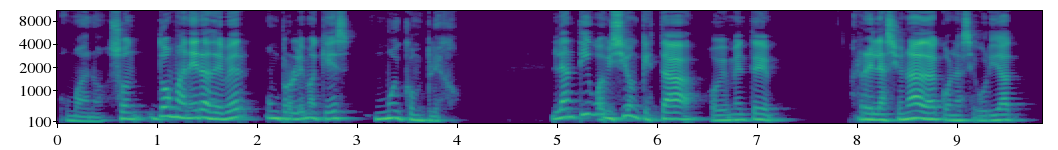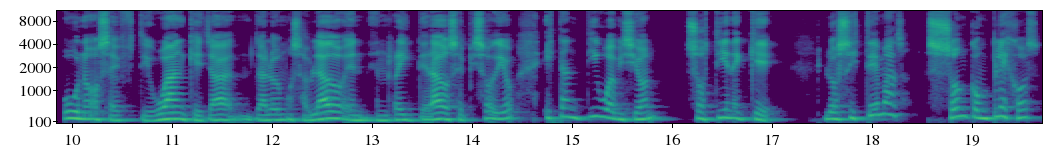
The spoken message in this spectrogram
humano. Son dos maneras de ver un problema que es muy complejo. La antigua visión que está obviamente relacionada con la seguridad 1, Safety One, que ya, ya lo hemos hablado en, en reiterados episodios, esta antigua visión sostiene que los sistemas son complejos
